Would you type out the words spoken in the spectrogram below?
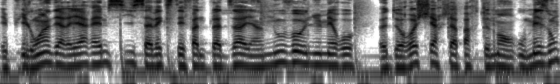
Et puis loin derrière, M6 avec Stéphane Plaza et un nouveau numéro de recherche appartement ou maison.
